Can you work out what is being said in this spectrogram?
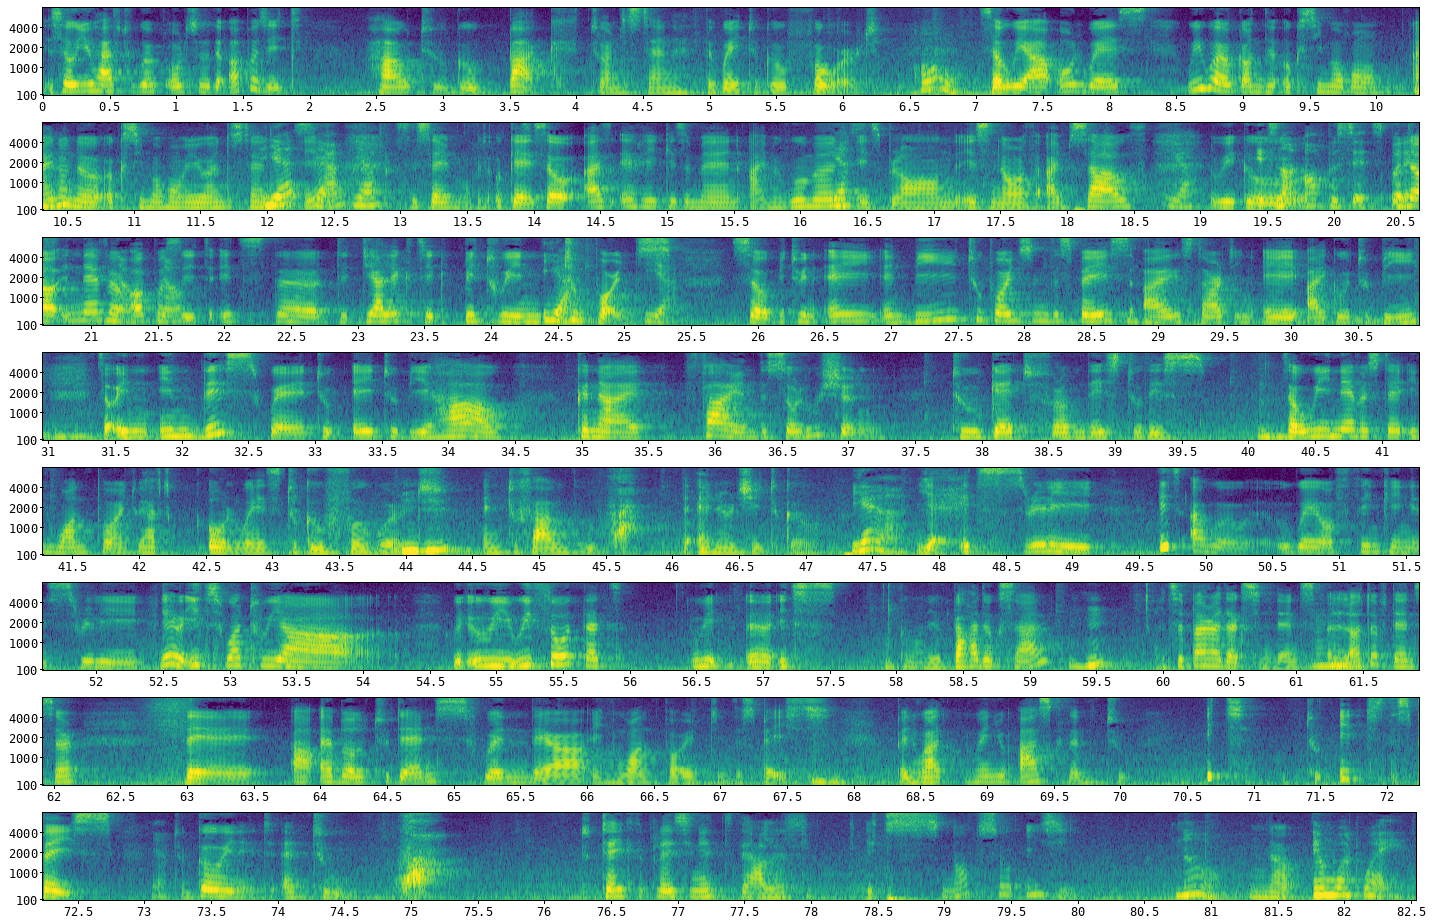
so you have to work also the opposite, how to go back to understand the way to go forward. Oh, So we are always we work on the oxymoron. I don't know oxymoron. You understand? yes, yeah, yeah. It's the same. Okay, so as Eric is a man, I'm a woman. Yes. He's blonde. He's north. I'm south. Yeah. We go. It's not opposites, but no, it's, never no, no. opposite. It's the, the dialectic between Yeah. two points. Yeah. So between A and B, two points in the space. Mm-hmm. I start in A, I go to B. So in in this way, to A to B, how can I find the solution to get from this to this? Mm-hmm. So we never stay in one point. We have to always to go forward Mhm. and to find the, the energy to go. Yeah. Yeah, it's really, it's our way of thinking. It's really, yeah, it's what we are. We, we, we thought that we, uh, it's paradoxal. Mm-hmm. It's a paradox in dance. A Mhm. lot of dancers, they are able to dance when they are in one point in the space. Mm-hmm. But what, when you ask them to eat, to eat the space, Yeah. to go in it, and to to take the place in it, they are little. It's not so easy. No. No, In what way?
